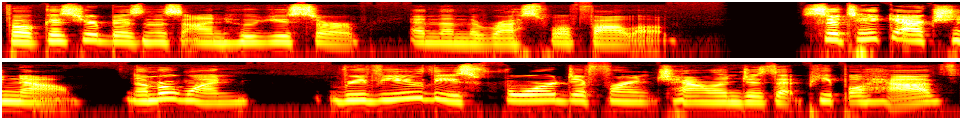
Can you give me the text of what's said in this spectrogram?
Focus your business on who you serve, and then the rest will follow. So take action now. Number one, review these four different challenges that people have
